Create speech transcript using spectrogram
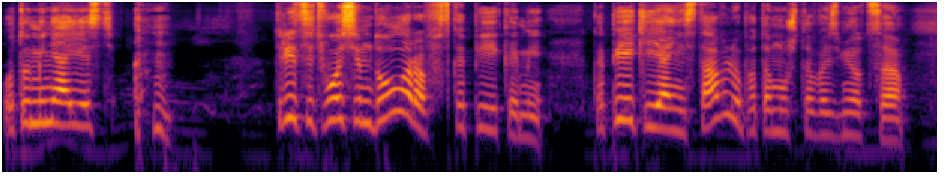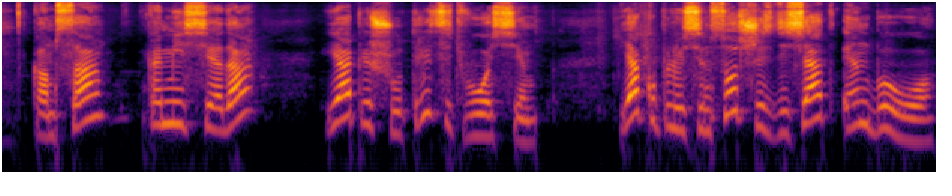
Вот у меня есть 38 долларов с копейками. Копейки я не ставлю, потому что возьмется комса, комиссия, да? Я пишу 38. Я куплю 760 НБО.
